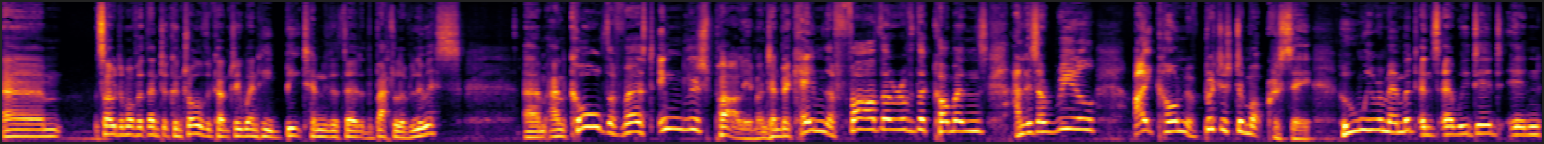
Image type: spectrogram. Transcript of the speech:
Um, Simon de Montfort then took control of the country when he beat Henry III at the Battle of Lewes. Um, and called the first English Parliament and became the father of the Commons and is a real icon of British democracy, whom we remembered and uh, we did in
